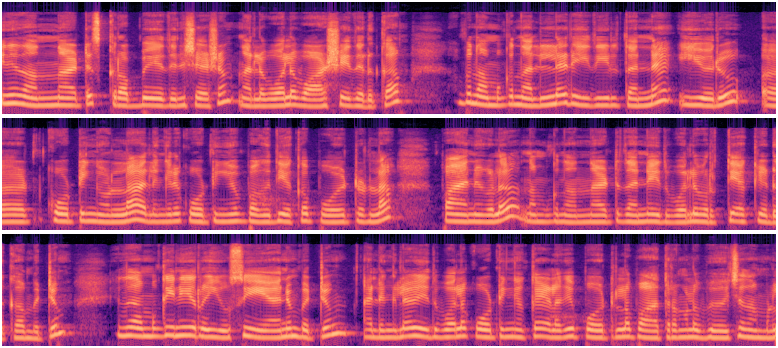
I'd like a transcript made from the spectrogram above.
ഇനി നന്നായിട്ട് സ്ക്രബ് ചെയ്തതിന് ശേഷം നല്ലപോലെ വാഷ് ചെയ്തെടുക്കാം. അപ്പോൾ നമുക്ക് നല്ല രീതിയിൽ തന്നെ ഈ ഒരു കോട്ടിംഗ് ഉള്ള അല്ലെങ്കിൽ കോട്ടിങ് പകുതിയൊക്കെ പോയിട്ടുള്ള പാനുകൾ നമുക്ക് നന്നായിട്ട് തന്നെ ഇതുപോലെ വൃത്തിയാക്കി എടുക്കാൻ പറ്റും. ഇത് നമുക്കിനി റീയൂസ് ചെയ്യാനും പറ്റും. അല്ലെങ്കിൽ ഇതുപോലെ കോട്ടിംഗ് ഒക്കെ ഇളകി പോയിട്ടുള്ള പാത്രങ്ങൾ ഉപയോഗിച്ച് നമ്മൾ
